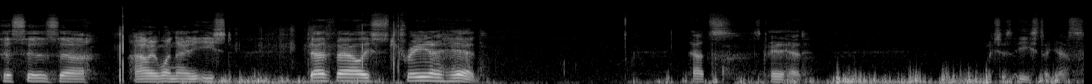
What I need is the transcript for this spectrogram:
This is uh, Highway 190 East, Death Valley straight ahead. That's straight ahead, which is east, I guess.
